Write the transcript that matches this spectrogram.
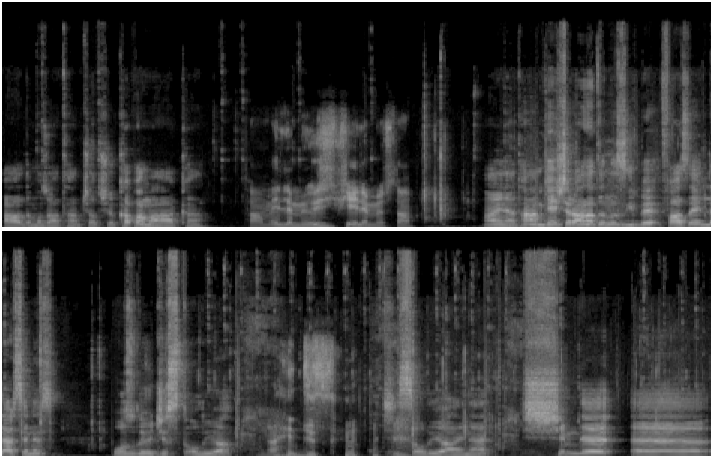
Aldım o zaman tamam çalışıyor. Kapama Hakan. Tamam ellemiyoruz. Hiçbir şey ellemiyoruz tamam. Aynen tamam gençler anladığınız gibi fazla ellerseniz bozuluyor cıst oluyor. Ay cız. Cıst oluyor aynen. Şimdi eee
